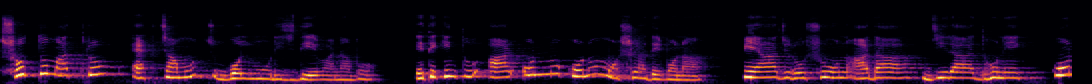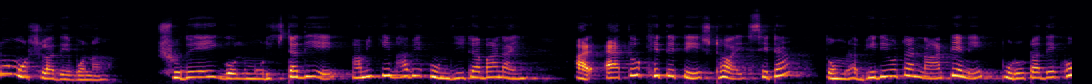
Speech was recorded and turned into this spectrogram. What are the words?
সদ্য মাত্র এক চামচ গোলমরিচ দিয়ে বানাবো। এতে কিন্তু আর অন্য কোনো মশলা দেব না। পেঁয়াজ, রসুন, আদা, জিরা, ধনে কোনো মশলা দেব না। শুধু এই গোলমরিচটা দিয়ে আমি কীভাবে কুন্দ্রিটা বানাই আর এত খেতে টেস্ট হয় সেটা তোমরা ভিডিওটা না টেনে পুরোটা দেখো,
